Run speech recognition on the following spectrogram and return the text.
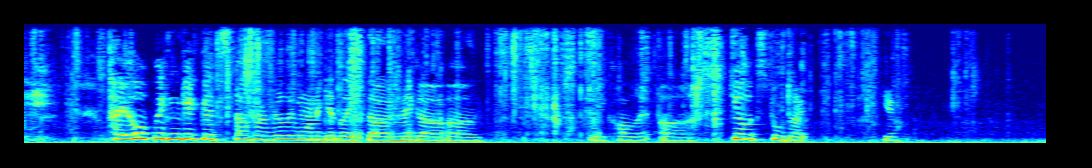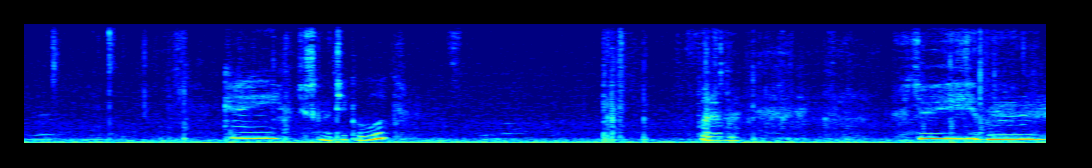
Okay, I hope we can get good stuff. I really want to get like the mega, uh, what do you call it? Uh, Steelix dual type. Yeah. Okay, just gonna take a look. Whatever. Three, one,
